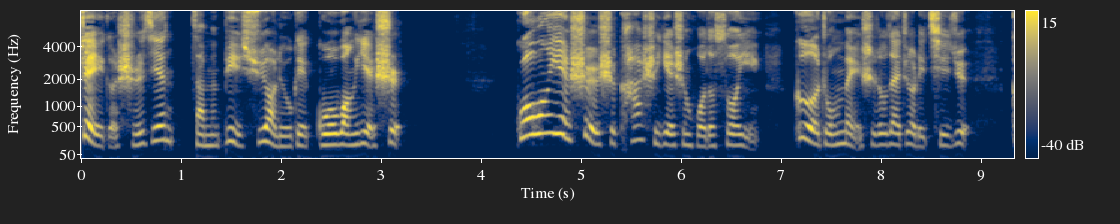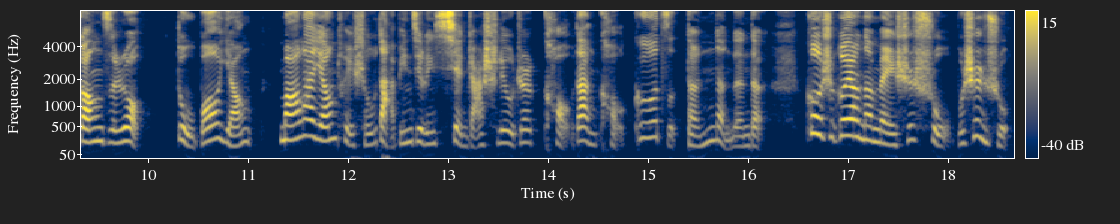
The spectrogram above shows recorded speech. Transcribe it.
这个时间，咱们必须要留给国王夜市。国王夜市是喀什夜生活的缩影，各种美食都在这里齐聚：缸子肉、肚包羊、麻辣羊腿、手打冰激凌、现炸石榴汁、烤蛋、烤鸽子等等等等，各式各样的美食数不胜数。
